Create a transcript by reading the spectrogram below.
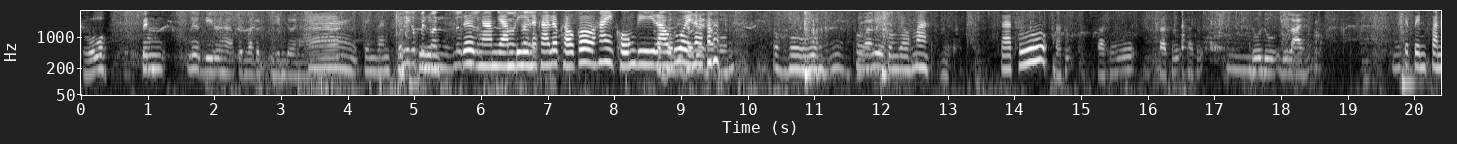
โอ้เป็นเลือกดีด้วยฮะเป็นวันตรุษจีนด้วยนะใช่เป็นวันวันนี้ก็เป็นวันเลิก เลิกงามยามดีนะคะ แล้วเขาก็ให้ของดีเราด้วยนะครัคะบผมโอ้โหพ่อโอเล่ของเรามา สาธุ สาธุสาธุสาธุสาธุดูดูดูลายฮะ นี่จะเป็นฟัน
